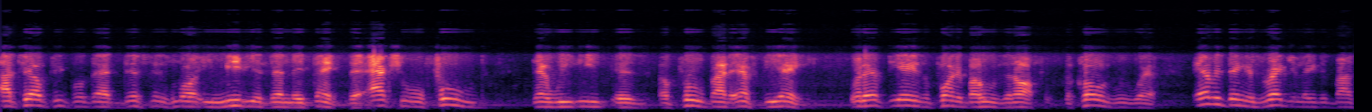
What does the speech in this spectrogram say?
I tell people that this is more immediate than they think. The actual food that we eat is approved by the FDA. Well, the FDA is appointed by who's in office. The clothes we wear. Everything is regulated by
